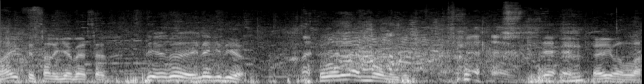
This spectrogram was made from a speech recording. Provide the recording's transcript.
Layıktır sana gebersen. Diye böyle gidiyor. Bu olur emmi olur. Eyvallah.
